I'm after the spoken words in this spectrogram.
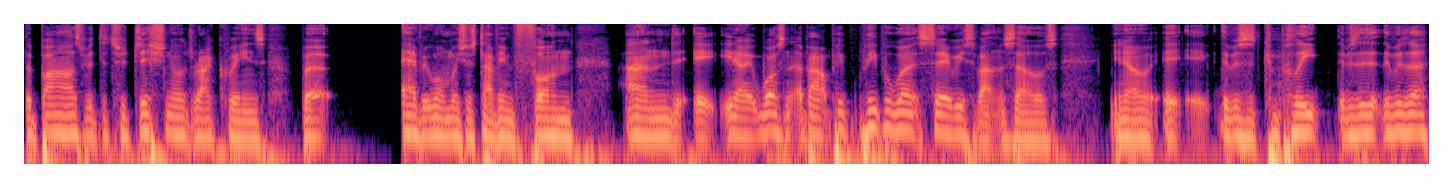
the bars with the traditional drag queens, but everyone was just having fun, and it you know it wasn't about people. People weren't serious about themselves. You know, it, it, there was a complete there was a, there was a,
